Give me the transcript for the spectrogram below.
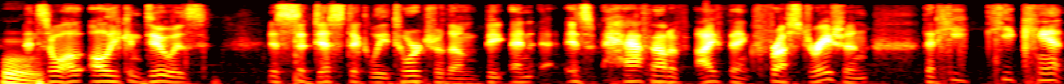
Hmm. and so all, all you can do is is sadistically torture them. Be, and it's half out of I think frustration that he he can't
